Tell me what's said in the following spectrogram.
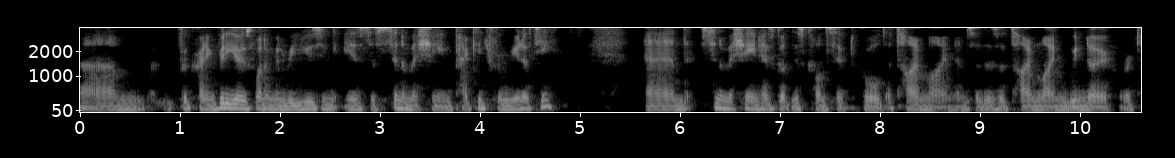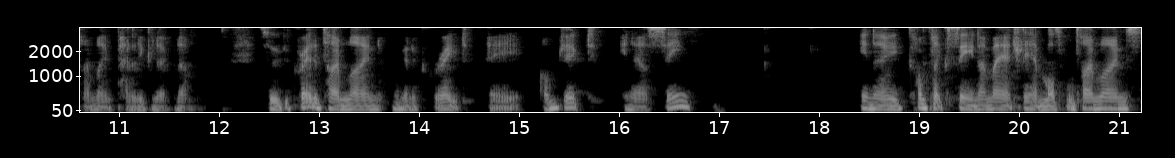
um, for creating videos, what I'm going to be using is the Cinemachine package from Unity. And Cinemachine has got this concept called a timeline. And so there's a timeline window or a timeline panel you can open up. So to create a timeline, we're going to create a object in our scene. In a complex scene, I may actually have multiple timelines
